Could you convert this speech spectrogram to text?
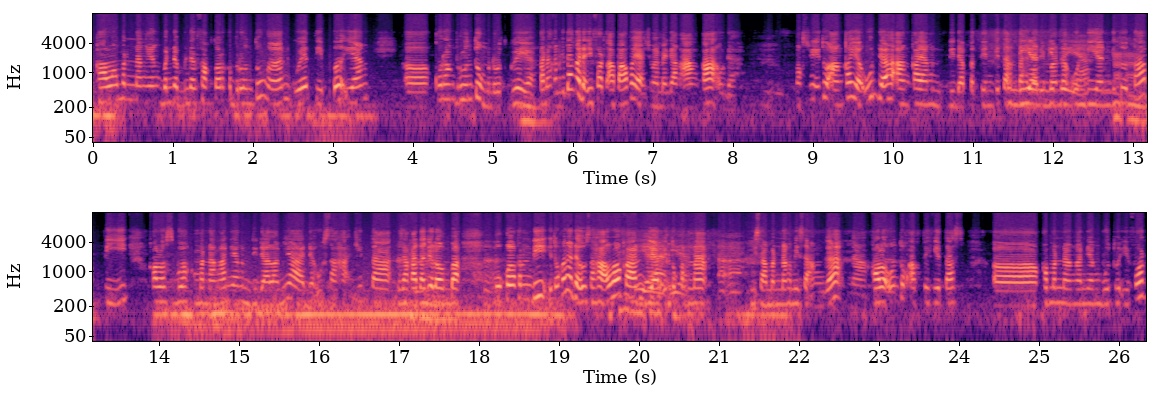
kalau menang yang bener-bener faktor keberuntungan gue tipe yang eh, kurang beruntung menurut gue ya Hmm. karena kan kita nggak ada effort apa-apa ya cuma megang angka udah maksudnya itu angka ya udah angka yang didapetin kita entah Undian dari gitu mana ya. undian gitu Mm-mm. tapi kalau sebuah kemenangan yang di dalamnya ada usaha kita misalkan tadi lomba mukul kendi itu kan ada usaha lo kan Iya, biar itu iya. kena ah. Bisa menang bisa enggak. Nah kalau untuk aktivitas eh, kemenangan yang butuh effort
